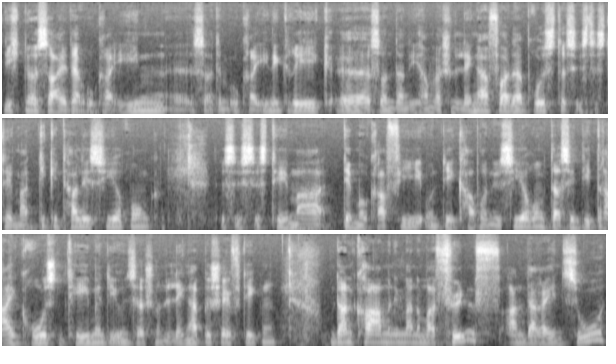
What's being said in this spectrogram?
nicht nur seit der Ukraine, äh, seit dem Ukraine-Krieg, äh, sondern die haben wir schon länger vor der Brust. Das ist das Thema Digitalisierung, das ist das Thema Demografie und Dekarbonisierung. Das sind die drei großen Themen, die uns ja schon länger beschäftigen. Und dann kamen immer noch mal fünf andere hinzu.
